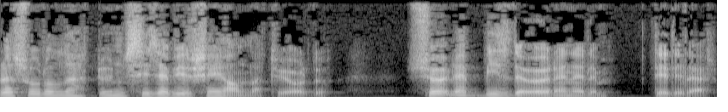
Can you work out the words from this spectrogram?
Resulullah dün size bir şey anlatıyordu. Söyle biz de öğrenelim, dediler.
